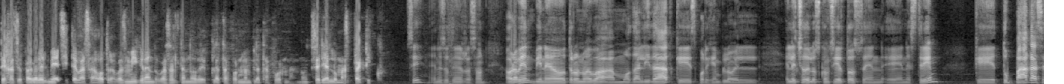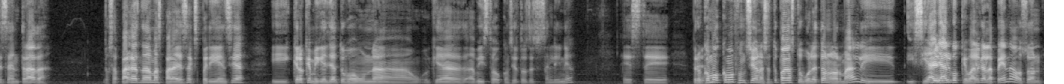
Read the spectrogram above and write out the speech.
dejas de pagar el mes y te vas a otra, vas migrando, vas saltando de plataforma en plataforma, ¿no? Sería lo más práctico. Sí, en eso tienes razón. Ahora bien, viene otra nueva modalidad que es, por ejemplo, el, el hecho de los conciertos en, en stream, que tú pagas esa entrada. O sea, pagas nada más para esa experiencia. Y creo que Miguel ya tuvo una, que ha, ha visto conciertos de esos en línea. Este, pero Sí. ¿cómo, ¿cómo funciona? O sea, tú pagas tu boleto normal y, y si hay Sí. algo que valga la pena o son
